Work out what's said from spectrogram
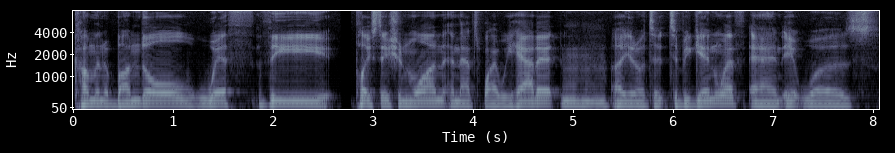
come in a bundle with the PlayStation One, and that's why we had it. Uh, you know, to to begin with, and it was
